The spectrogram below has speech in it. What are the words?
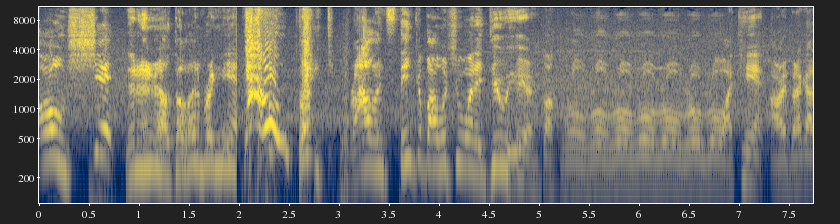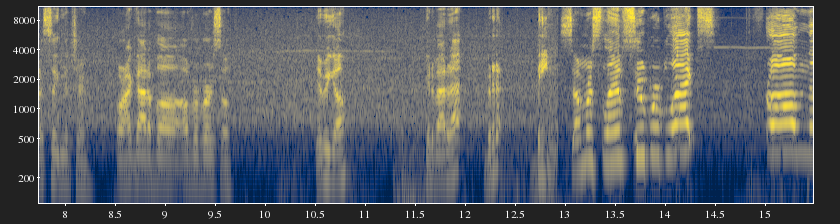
Oh, shit. No, no, no, no. Don't let him bring me in. Break! Rollins, think about what you want to do here. Fuck, roll, roll, roll, roll, roll, roll, roll. I can't. All right, but I got a signature. Or I got a, a reversal. There we go. Get about that. Bing. SummerSlam Superplex from the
